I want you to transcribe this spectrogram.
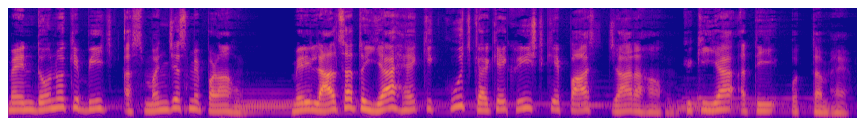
मैं इन दोनों के बीच असमंजस में पड़ा हूँ। मेरी लालसा तो यह है कि कूच करके क्रिस्ट के पास जा रहा हूँ, क्योंकि यह अति उत्तम है।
